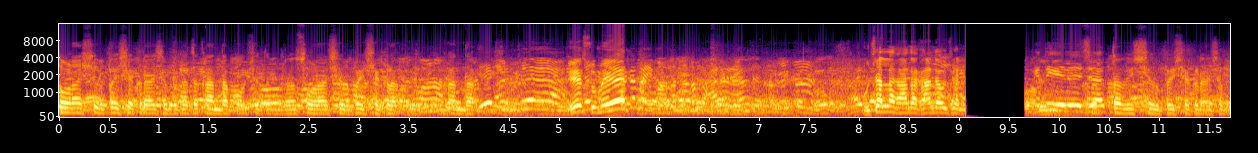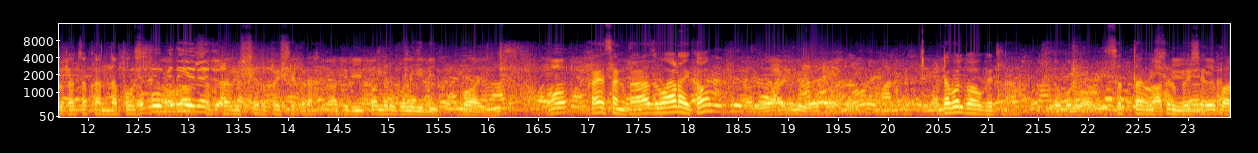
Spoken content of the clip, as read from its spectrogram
सोळाशे रुपये शेकडा अशा प्रकारचा कांदा पाहू शकतो मित्रांनो. सोळाशे रुपये शेकडा कांदा. हे सुमेध उचलला कांदा कांदा उचल. सत्तावीसशे रुपये शेकडा अशा प्रकारचा कांदा पाहू शकता सत्तावीसशे रुपये शेकडा. रात्री पंधरा रुपयाने गेली. काय सांगता आज वाढ आहे का हो? डबल भाव घेतला. डबल भाव. सत्तावीसशे रुपये शेकडा.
